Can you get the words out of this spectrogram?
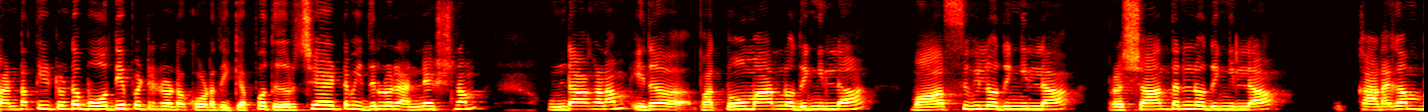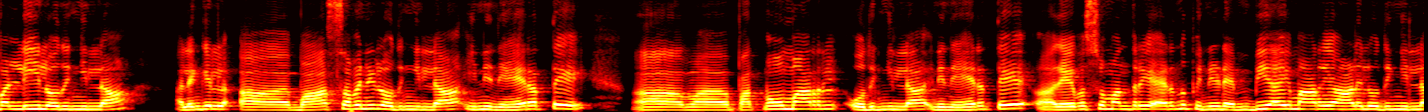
കണ്ടെത്തിയിട്ടുണ്ട് ബോധ്യപ്പെട്ടിട്ടുണ്ട് കോടതിക്ക്. അപ്പോൾ തീർച്ചയായിട്ടും ഇതിലൊരു അന്വേഷണം ഉണ്ടാകണം. ഇത് പത്മകുമാറിൽ ഒതുങ്ങില്ല വാസുവിൽ ഒതുങ്ങില്ല പ്രശാന്തനിൽ ഒതുങ്ങില്ല കടകംപള്ളിയിൽ ഒതുങ്ങില്ല അല്ലെങ്കിൽ വാസവനിൽ ഒതുങ്ങില്ല ഇനി നേരത്തെ പത്മകുമാറിൽ ഒതുങ്ങില്ല ഇനി നേരത്തെ ദേവസ്വം മന്ത്രിയായിരുന്നു പിന്നീട് എം പി ആയി മാറിയ ആളിൽ ഒതുങ്ങില്ല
